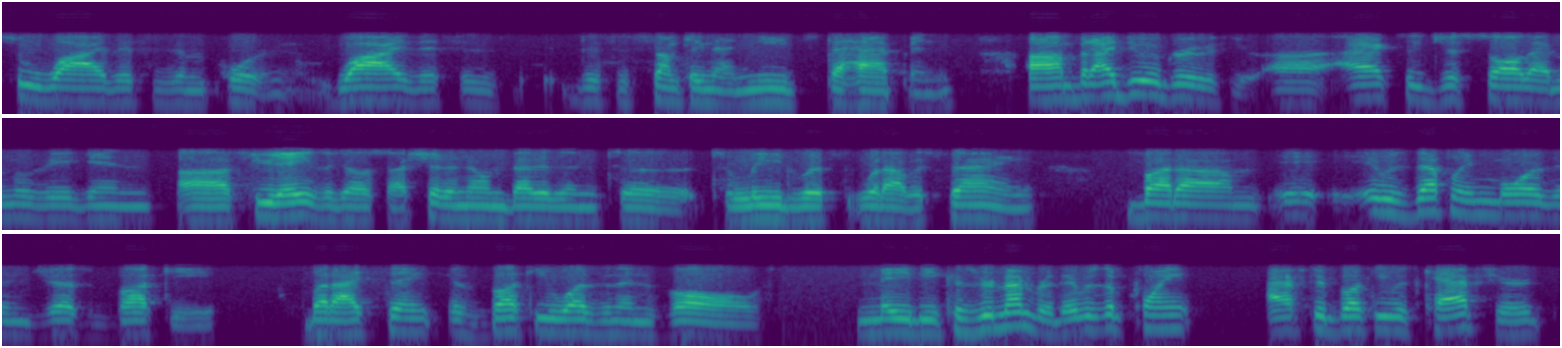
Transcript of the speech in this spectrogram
to why this is important, why this is this is something that needs to happen. Um, but I do agree with you. Uh, I actually just saw that movie again uh, a few days ago, so I should have known better than to to lead with what I was saying. But um, it, it was definitely more than just Bucky. But I think if Bucky wasn't involved, maybe because remember there was a point after Bucky was captured,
